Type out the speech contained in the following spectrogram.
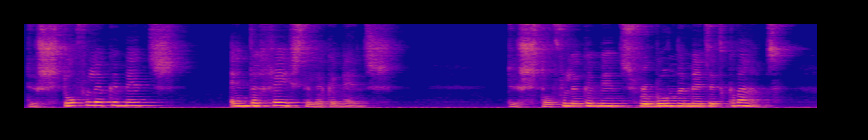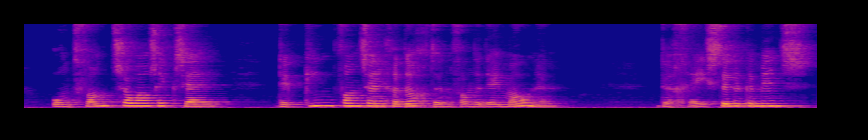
de stoffelijke mens en de geestelijke mens. De stoffelijke mens verbonden met het kwaad ontvangt, zoals ik zei, de kiem van zijn gedachten van de demonen. De geestelijke mens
